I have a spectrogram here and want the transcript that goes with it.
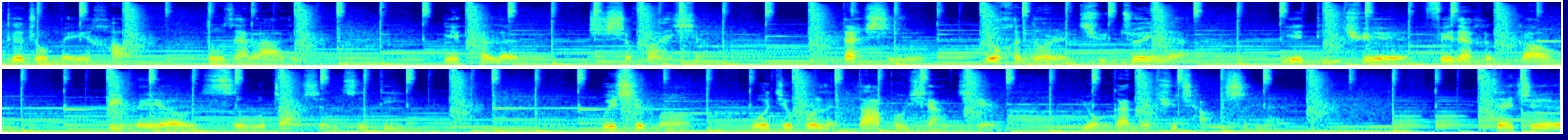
各种美好都在那里，也可能只是幻想。但是，有很多人去追了，也的确飞得很高，并没有死无葬身之地。为什么我就不能大步向前，勇敢的去尝试呢？在这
